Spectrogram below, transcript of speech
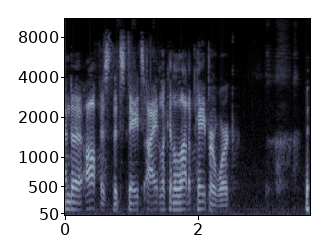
And an office that states I look at a lot of paperwork.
